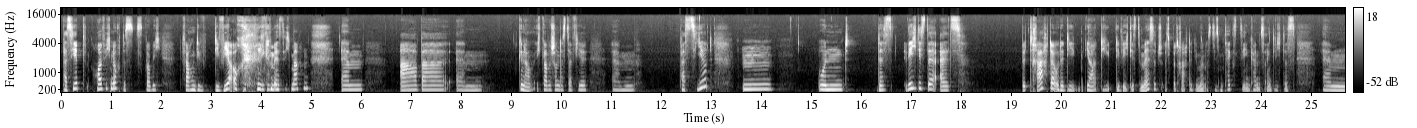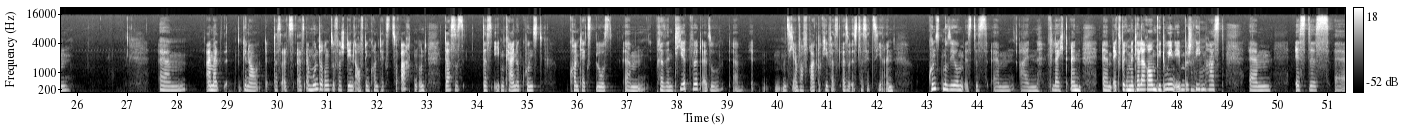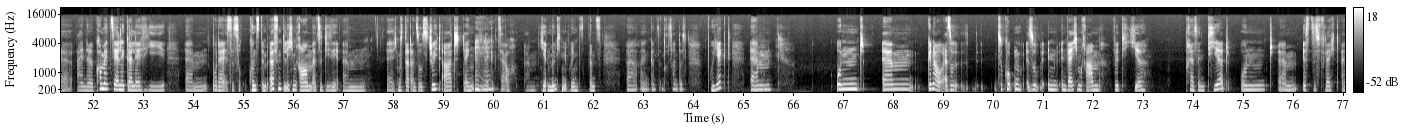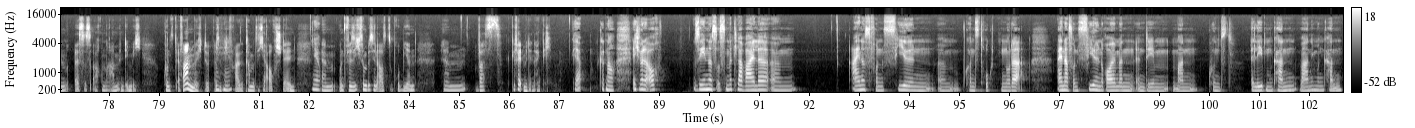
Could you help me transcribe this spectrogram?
passiert häufig noch. Das ist, glaube ich, die Erfahrung, die, die wir auch regelmäßig machen. Ähm, aber ähm, genau, ich glaube schon, dass da viel ähm, passiert. Mm, und das Wichtigste als Betrachter oder die, ja, die, die wichtigste Message als Betrachter, die man aus diesem Text sehen kann, ist eigentlich, dass ähm, ähm, einmal, genau, das als, als Ermunterung zu verstehen, auf den Kontext zu achten und dass es, dass eben keine Kunst kontextlos ähm, präsentiert wird. Also ähm, man sich einfach fragt, okay, was, also ist das jetzt hier ein Kunstmuseum? Ist es ähm, ein vielleicht ein ähm, experimenteller Raum, wie du ihn eben beschrieben mhm. hast? Ähm, ist es äh, eine kommerzielle Galerie ähm, oder ist es Kunst im öffentlichen Raum? Also die, äh, ich muss gerade an so Street Art denken. Mhm. Da gibt es ja auch hier in München übrigens ganz äh, ein ganz interessantes Projekt. Mhm. Und ähm, genau, also zu gucken, so in, in welchem Rahmen wird hier präsentiert und ähm, ist es vielleicht ein, ist es auch ein Rahmen, in dem ich Kunst erfahren möchte? Also mhm. die Frage kann man sich ja auch stellen ja. Ähm, und für sich so ein bisschen auszuprobieren, ähm, was gefällt mir denn eigentlich? Ja, genau. Ich würde auch sehen, es ist mittlerweile ähm, eines von vielen ähm, Konstrukten oder einer von vielen Räumen, in dem man Kunst erleben kann, wahrnehmen kann.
